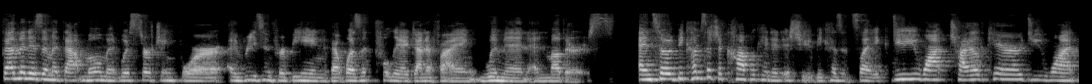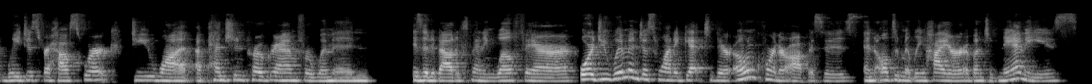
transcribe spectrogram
Feminism at that moment was searching for a reason for being that wasn't fully identifying women and mothers. And so it becomes such a complicated issue because it's like, do you want childcare? Do you want wages for housework? Do you want a pension program for women? Is it about expanding welfare? Or do women just want to get to their own corner offices and ultimately hire a bunch of nannies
